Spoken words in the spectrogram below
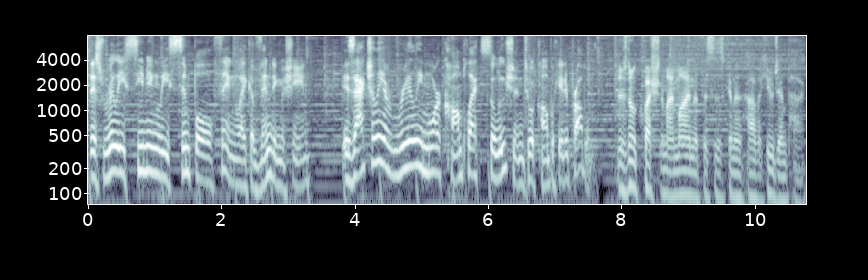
This really seemingly simple thing like a vending machine is actually a really more complex solution to a complicated problem. There's no question in my mind that this is going to have a huge impact.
